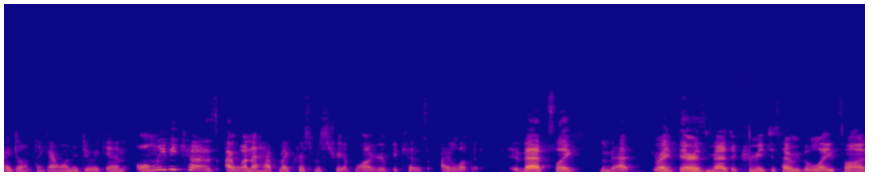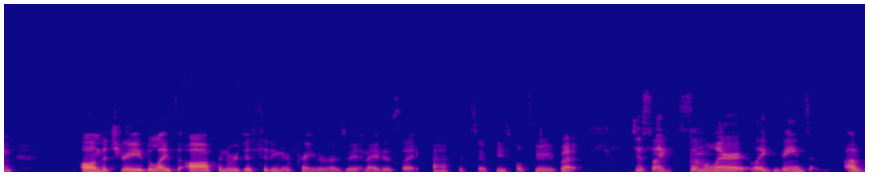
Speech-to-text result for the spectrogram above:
I don't think I want to do again, only because I want to have my Christmas tree up longer because I love it. That's like the mat right there is magic for me. Just having the lights on, on the tree, the lights off, and we're just sitting there praying the rosary at night is like ah, it's so peaceful to me. But just like similar like veins of,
